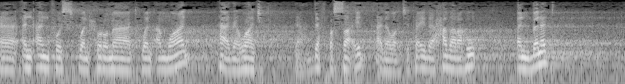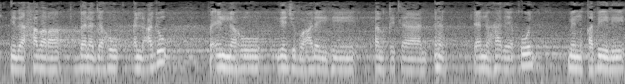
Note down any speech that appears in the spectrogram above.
آه، الأنفس والحرمات والأموال هذا واجب. يعني دفع الصائل هذا واجب. فإذا حضره البلد إذا حضر بلده العدو فإنه يجب عليه القتال. لأن هذا يكون من قبيل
